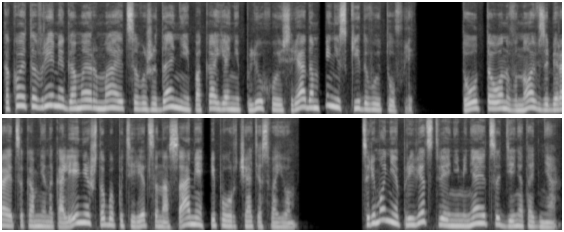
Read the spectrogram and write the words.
Какое-то время Гомер мается в ожидании, пока я не плюхаюсь рядом и не скидываю туфли. Тут-то он вновь забирается ко мне на колени, чтобы потереться носами и поурчать о своем. Церемония приветствия не меняется день ото дня.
